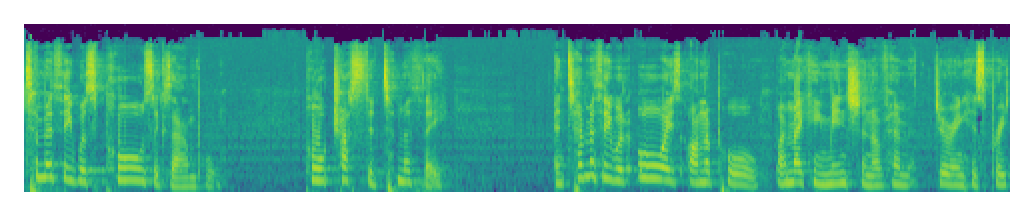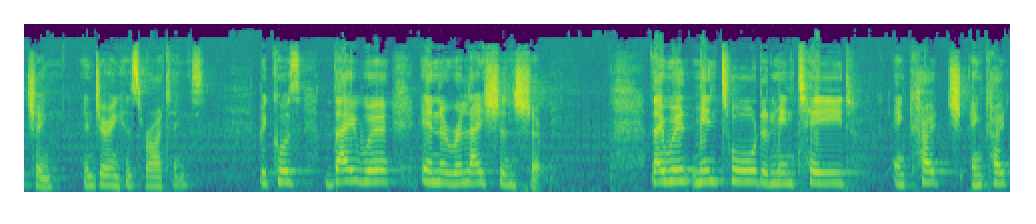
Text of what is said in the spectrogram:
Timothy was Paul's example. Paul trusted Timothy. And Timothy would always honour Paul by making mention of him during his preaching and during his writings because they were in a relationship. They weren't mentored and menteed and coach and coach.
